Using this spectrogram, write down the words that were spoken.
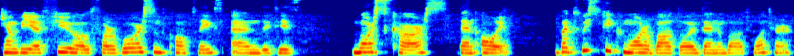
can be a fuel for wars and conflicts and it is more scarce than oil. But we speak more about oil than about water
